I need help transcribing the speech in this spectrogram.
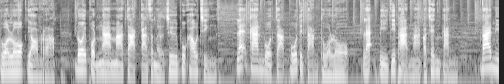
ทั่วโลกยอมรับ โดยผลงานมาจากการเสนอชื่อผู้เข้าชิง และการโหวตจากผู้ติดตามทั่วโลก และปีที่ผ่านมาก็เช่นกัน ได้มี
